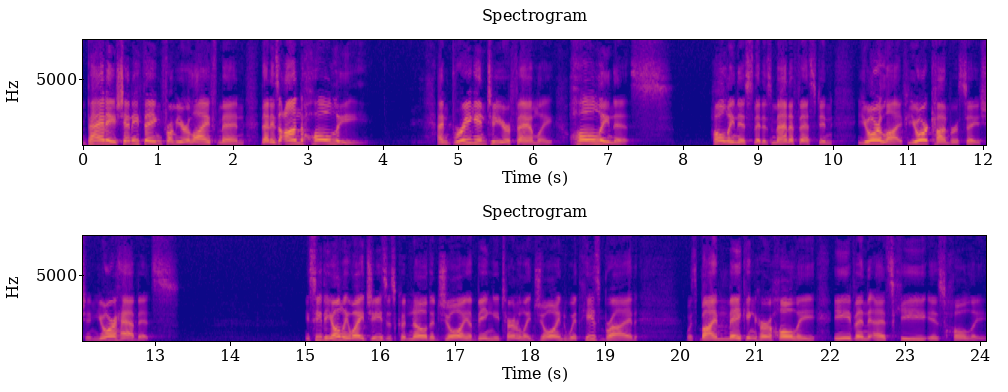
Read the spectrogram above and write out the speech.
Banish anything from your life, men, that is unholy, and bring into your family holiness. Holiness that is manifest in your life, your conversation, your habits. You see, the only way Jesus could know the joy of being eternally joined with his bride was by making her holy, even as he is holy.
